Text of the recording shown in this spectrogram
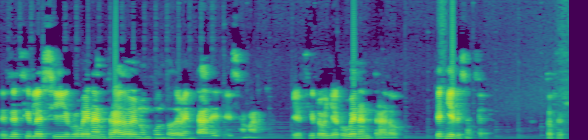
es decirle si Rubén ha entrado en un punto de venta de esa marca. Y decirle, oye, Rubén ha entrado, ¿qué quieres hacer? Entonces,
